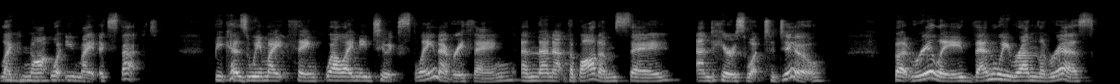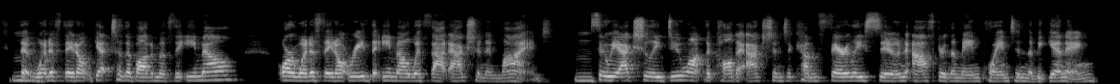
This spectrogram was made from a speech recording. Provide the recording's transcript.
like mm-hmm. not what you might expect because we might think, well, I need to explain everything. And then at the bottom say, and here's what to do. But really, then we run the risk that Mm. what if they don't get to the bottom of the email? Or what if they don't read the email with that action in mind? Mm. So we actually do want the call to action to come fairly soon after the main point in the beginning.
